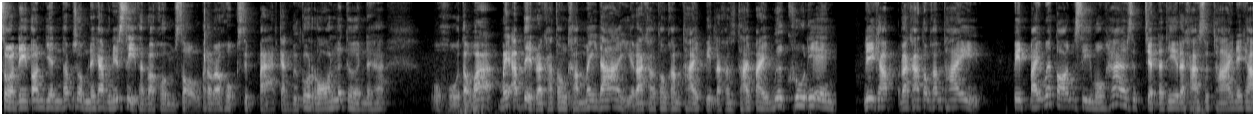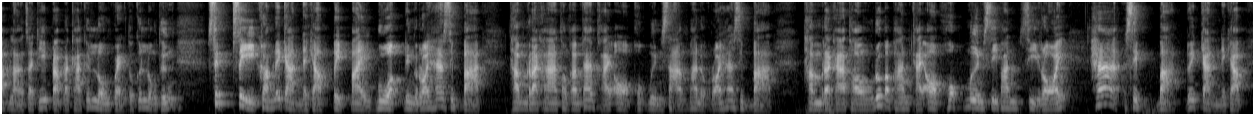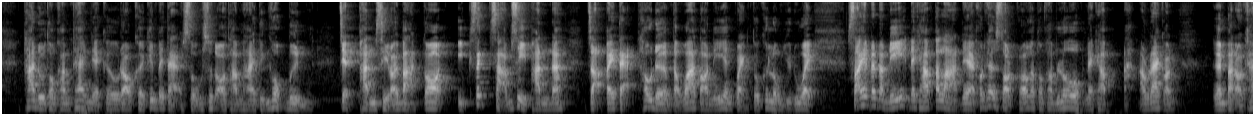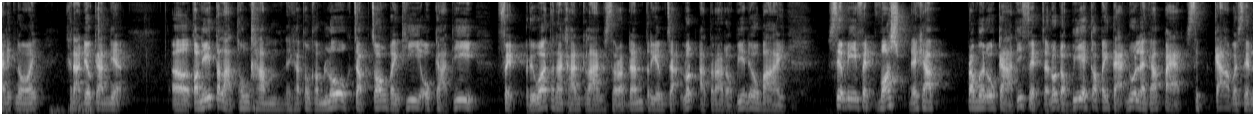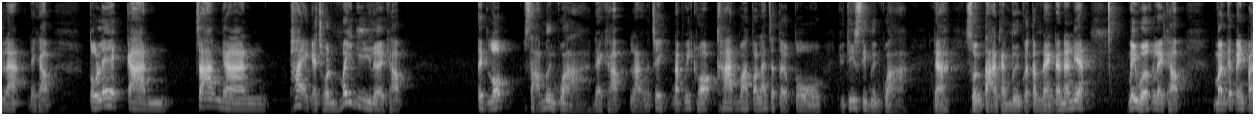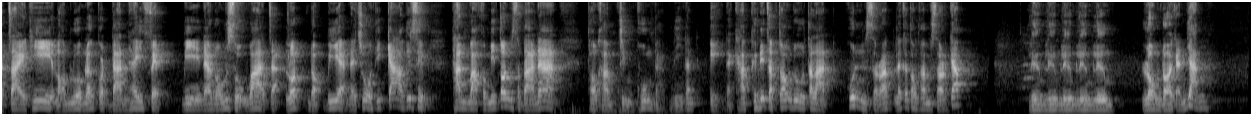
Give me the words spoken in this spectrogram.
สวัสดีตอนเย็นท่านผู้ชมนะครับ วันนี้ 4 ธันวาคม 2568 กันเมืองก็ร้อนเหลือเกินนะฮะ โอ้โห แต่ว่าไม่อัปเดตราคาทองคำไม่ได้ ราคาทองคำไทยปิดราคาสุดท้ายไปเมื่อครู่นี้เอง นี่ครับ ราคาทองคำไทย ปิดไปเมื่อตอน4โมง57 นาทีราคาสุดท้ายนะครับ หลังจากที่ปรับราคาขึ้นลงแกว่งตัวขึ้นลงถึง 14 ครั้งด้วยกันนะครับ ปิดไปบวก 150 บาททำราคาทองคำแท่งขายออก 63,650 บาททำราคาทองรูปพรรณขายออก 50 บาทด้วยกันนะครับ ถ้าดูทองคำแท่งเนี่ยคือเราเคยขึ้นไปแตะสูงสุดออทามไฮถึง 67,400 บาทก็อีกสัก 3-4พันนะ จะไปแตะเท่าเดิม แต่ว่าตอนนี้ยังแกว่งตัวขึ้นลงอยู่ด้วยสาเหตุเป็นแบบนี้นะครับ ตลาดเนี่ยค่อนข้างสอดคล้องกับทองคำโลกนะครับอะเอาแรกก่อนเงินบาทอ่อนค่าเล็กน้อย ขณะเดียวกันเนี่ยออตอนนี้ตลาดทองคำนะครับทองคำโลกจับจ้องไปที่โอกาสที่เฟดหรือว่าธนาคารกลางสหรัฐนั้นเตรียมจะลดอัตราดอกเบี้ยนโยบายเซียมีเฟดวอชนะครับ ประเมินโอกาสที่เฟดจะลดดอกเบี้ยก็ไปแตะนู่นเลยครับ89%แล้วนะครับ ตัวเลขการจ้างงานภาคเอกชนไม่ดีเลยครับ ติดลบ 30,000 กว่านะครับ หลังจากนักวิเคราะห์คาดว่าตอนแรกจะเติบโตอยู่ที่ 40,000 กว่านะส่วนต่างกันหมื่นกว่าตำแหน่งดังนั้นเนี่ยไม่เวิร์กเลยครับ มันก็เป็นปัจจัยที่หลอมรวมแล้วกดดันให้เฟดมีแนวโน้มสูงว่าจะลดดอกเบี้ยในช่วงที่ 9 ที่ 10ธันวาคมนี้ต้นสัปดาห์หน้า ทองคำจึงพุ่งแบบนี้นั่นเองนะครับ คืนนี้จับจ้องดูตลาดหุ้นสหรัฐและก็ทองคำสหรัฐครับ ลืมลืมลืมลืมลืมลงดอยกันยัง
